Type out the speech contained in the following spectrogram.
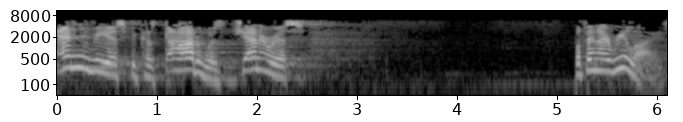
envious because God was generous. But then I realized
